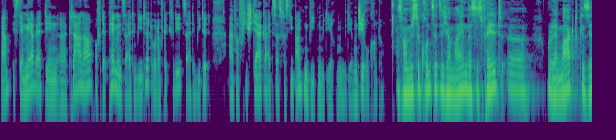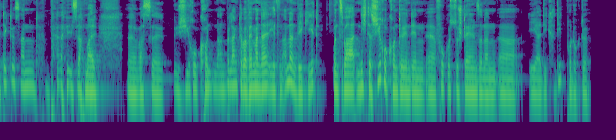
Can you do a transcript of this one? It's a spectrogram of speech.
Ja? Ist der Mehrwert, den äh, Klarna auf der Payment-Seite bietet oder auf der Kreditseite bietet, einfach viel stärker als das, was die Banken bieten mit ihrem, mit ihrem Girokonto? Also man müsste grundsätzlich ja meinen, dass das Feld äh, oder der Markt gesättigt ist an, ich sag mal, äh, was äh, Girokonten anbelangt. Aber wenn man da jetzt einen anderen Weg geht, und zwar nicht das Girokonto in den äh, Fokus zu stellen, sondern äh, eher die Kreditprodukte.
